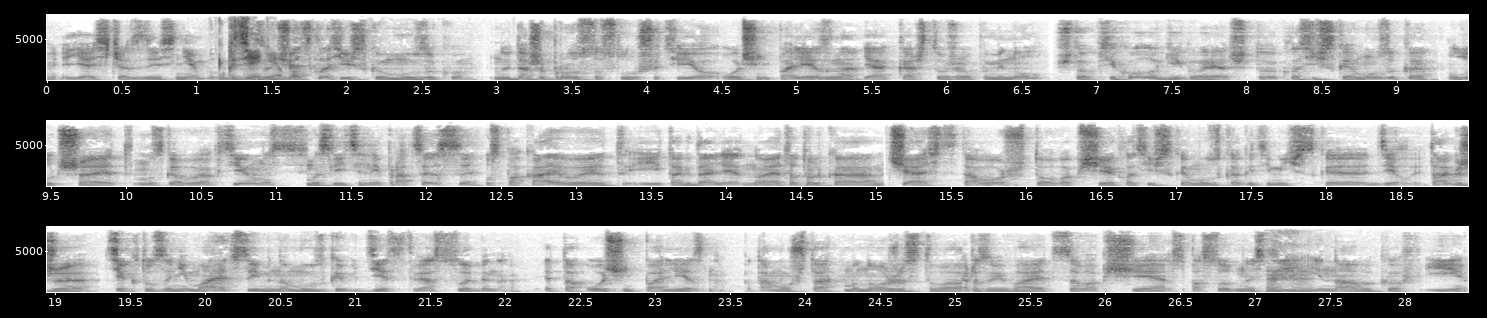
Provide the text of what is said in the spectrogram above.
я сейчас здесь не был. Где Изучать не был? классическую музыку, ну и даже просто слушать ее очень полезно. Я, кажется, уже упомянул, что психологи говорят, что классическая музыка улучшает мозговую активность, мыслительные процессы, успокаивает и и так далее. Но это только часть того, что вообще классическая музыка академическая делает. Также те, кто занимается именно музыкой в детстве особенно, это очень полезно, потому что множество развивается вообще способностей uh-huh. и навыков и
